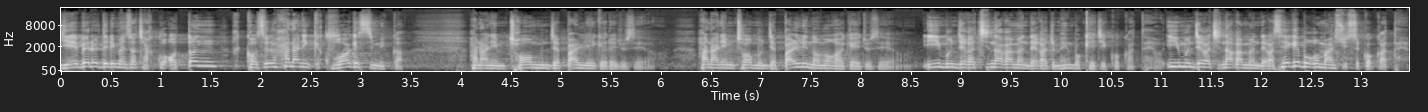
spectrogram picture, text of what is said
예배를 드리면서 자꾸 어떤 것을 하나님께 구하겠습니까? 하나님 저 문제 빨리 해결해 주세요. 하나님 저 문제 빨리 넘어가게 해주세요. 이 문제가 지나가면 내가 좀 행복해질 것 같아요. 이 문제가 지나가면 내가 세계복음할 수 있을 것 같아요.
